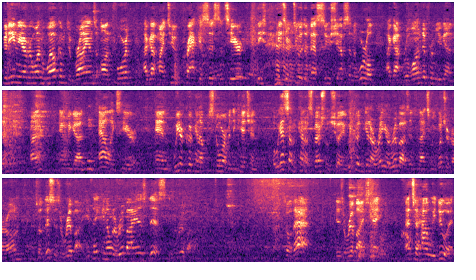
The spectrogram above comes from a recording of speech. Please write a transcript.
Good evening, everyone. Welcome to Bryan's on Fourth. I've got my two crack assistants here. These, these are two of the best sous chefs in the world. I got Rwanda from Uganda, huh? and we got Alex here. And we are cooking up a storm in the kitchen, but we got something kind of special to show you. We couldn't get our regular ribeyes in tonight, so we butchered our own. So this is a ribeye. You think you know what a ribeye is? This is a ribeye. So that is a ribeye steak. That's how we do it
